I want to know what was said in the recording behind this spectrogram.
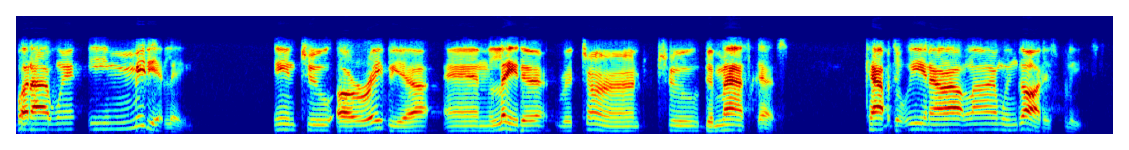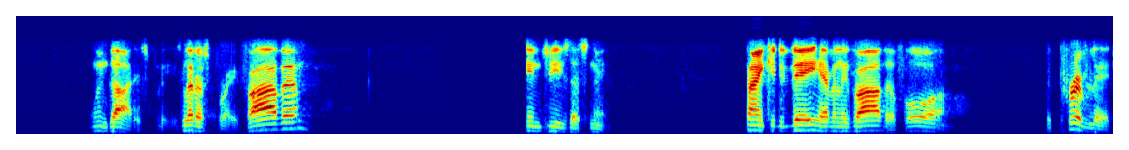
but I went immediately into Arabia and later returned to Damascus. Capital E in our outline when God is pleased. When God is pleased. Let us pray. Father, in Jesus' name. Thank you today, Heavenly Father, for the privilege,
